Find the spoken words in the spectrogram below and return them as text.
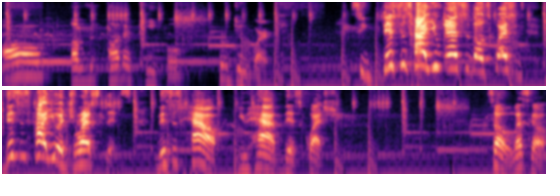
all of the other people who do work? See, this is how you answer those questions. This is how you address this. This is how you have this question. So let's go.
